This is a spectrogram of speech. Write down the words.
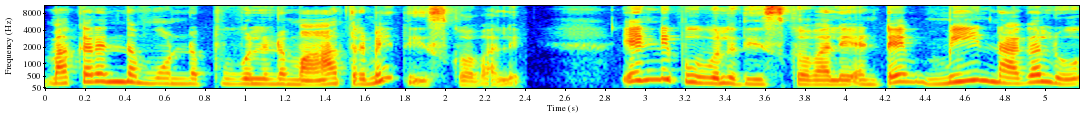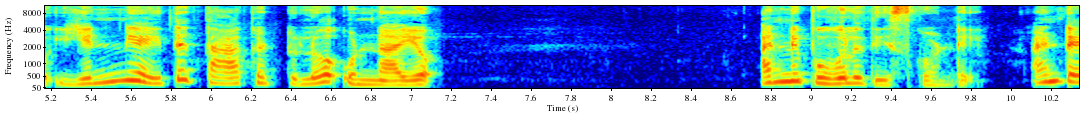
మకరందం ఉన్న పువ్వులను మాత్రమే తీసుకోవాలి. ఎన్ని పువ్వులు తీసుకోవాలి అంటే మీ నగలు ఎన్ని అయితే తాకట్టులో ఉన్నాయో అన్ని పువ్వులు తీసుకోండి. అంటే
